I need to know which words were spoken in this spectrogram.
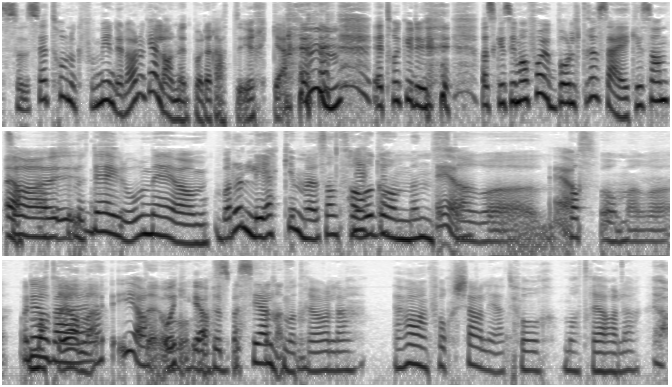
så, så jeg tror nok for min del har nok jeg landet på det rette yrket. Mm. jeg tror ikke du Hva skal jeg si, man får jo boltre seg, ikke sant. Så Ja, det er jo noe med å Bare å leke med sånn farger og mønster og plassformer passformer og, Og materiale. Være, ja, Det er jo og, ja spesielt materiale. Jeg har en forkjærlighet for materialer. Ja.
